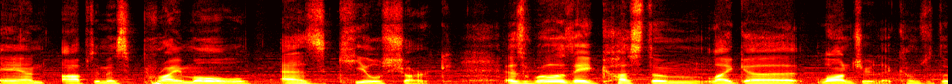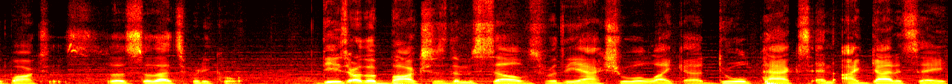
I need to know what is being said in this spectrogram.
and Optimus Primal as Keel Shark, as well as a custom like uh, launcher that comes with the boxes. So, so that's pretty cool. These are the boxes themselves for the actual like uh, dual packs, and I gotta say,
